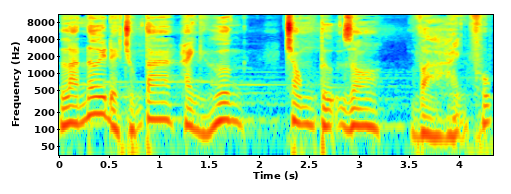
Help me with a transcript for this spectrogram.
là nơi để chúng ta hành hương trong tự do và hạnh phúc.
